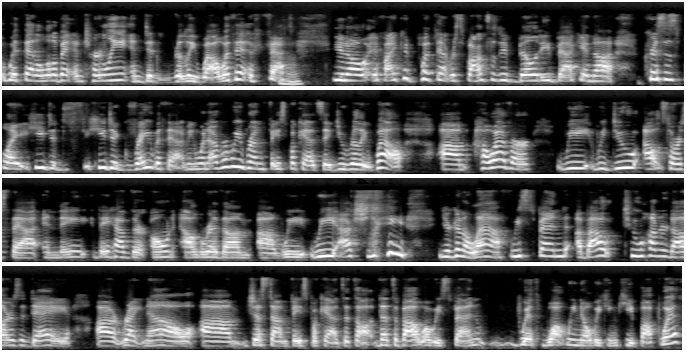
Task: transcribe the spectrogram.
with that a little bit internally and did really well with it. In fact, mm-hmm you know, if I could put that responsibility back in uh, Chris's plate, he did he did great with that. I mean, whenever we run Facebook ads, they do really well. Um, however, we we do outsource that, and they they have their own algorithm. Um, we we actually, you're gonna laugh. We spend about two hundred dollars a day uh, right now um, just on Facebook ads. That's all. That's about what we spend with what we know we can keep up with.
